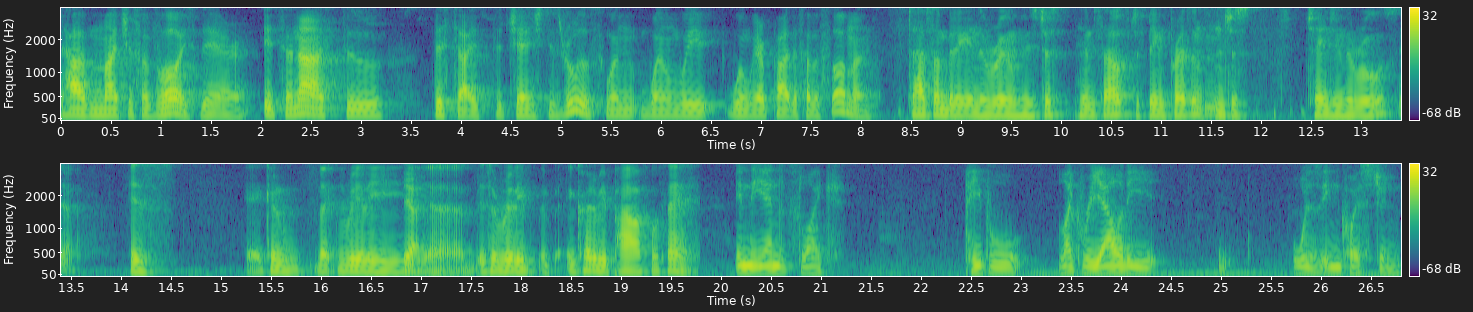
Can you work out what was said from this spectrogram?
have much of a voice there. It's on us to decide to change these rules when, when, we, when we are part of a performance. To have somebody in the room who's just himself, just being present Mm. and just changing the rules, Yeah. is it can like really, Yeah. uh, it's a really incredibly powerful thing. In the end, it's like people, like reality was in question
